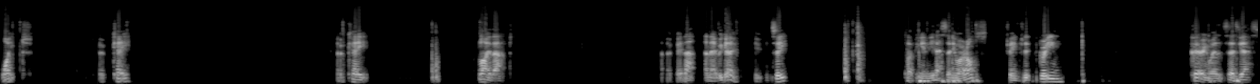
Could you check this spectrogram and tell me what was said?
white. Okay. Okay. Apply that. Okay, that, and there we go. You can see. Typing in yes anywhere else, changed it to green. Clearing where it says yes,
